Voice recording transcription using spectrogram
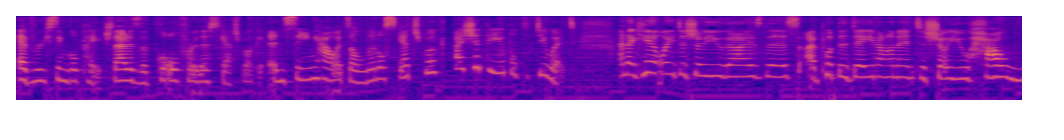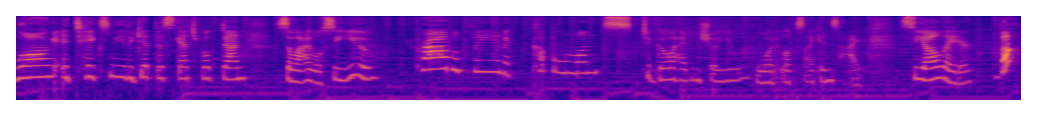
every single page. That is the goal for this sketchbook. And seeing how it's a little sketchbook, I should be able to do it. And I can't wait to show you guys this. I put the date on it to show you how long it takes me to get the sketchbook done. So I will see you probably in a couple months to go ahead and show you what it looks like inside. See y'all later. Bye!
